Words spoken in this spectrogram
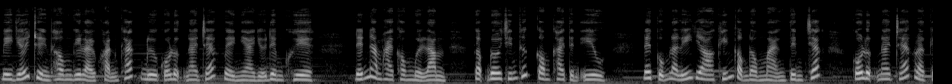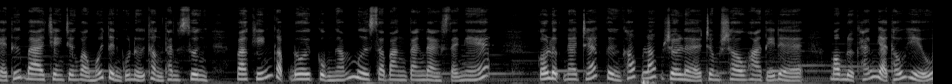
bị giới truyền thông ghi lại khoảnh khắc đưa cổ lực Nitrat về nhà giữa đêm khuya. Đến năm 2015, cặp đôi chính thức công khai tình yêu. Đây cũng là lý do khiến cộng đồng mạng tin chắc cổ lực Nitrat là kẻ thứ ba chen chân vào mối tình của nữ thần thanh xuân và khiến cặp đôi cùng ngắm mưa sao băng tan đàn sẽ nghé. Cổ lực Nitrat từng khóc lóc rơi lệ trong show Hoa tỷ đệ, mong được khán giả thấu hiểu,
